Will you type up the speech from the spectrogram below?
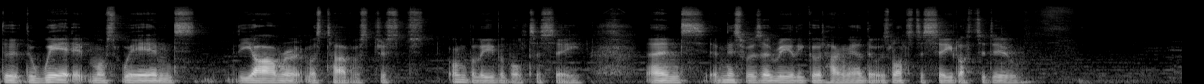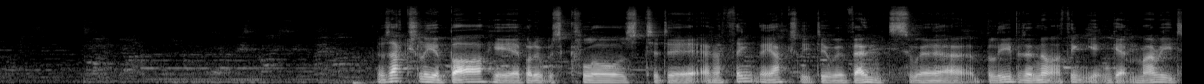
the the weight it must weigh and the armor it must have was just unbelievable to see. And and this was a really good hangar. There was lots to see, lots to do. There's actually a bar here, but it was closed today, and I think they actually do events where, believe it or not, I think you can get married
